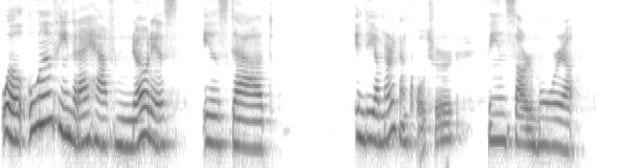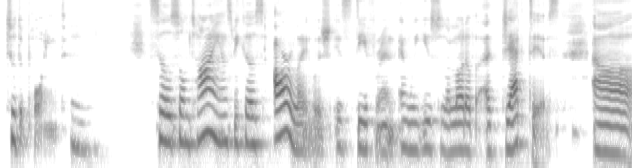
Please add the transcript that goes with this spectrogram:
Well, one thing that I have noticed is that in the American culture, things are more uh, to the point. So sometimes, because our language is different and we use a lot of adjectives, uh,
